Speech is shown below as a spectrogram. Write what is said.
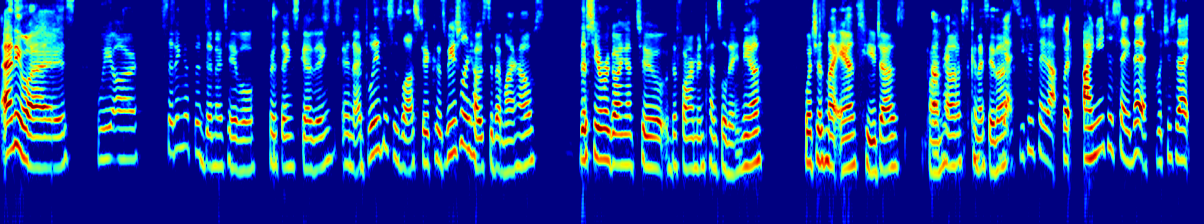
anyways, we are sitting at the dinner table for Thanksgiving, and I believe this is last year because we usually host it at my house. This year, we're going up to the farm in Pennsylvania, which is my aunt's huge ass farmhouse. Can I say that? yes, you can say that, but I need to say this, which is that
